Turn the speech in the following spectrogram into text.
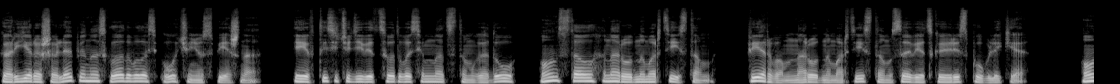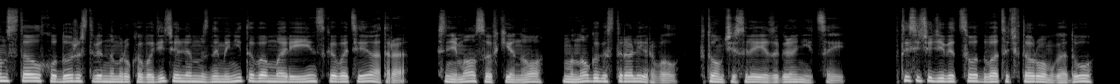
карьера Шаляпина складывалась очень успешно, и в 1918 году он стал народным артистом, первым народным артистом Советской Республики. Он стал художественным руководителем знаменитого Мариинского театра, снимался в кино, много гастролировал, в том числе и за границей. В 1922 году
